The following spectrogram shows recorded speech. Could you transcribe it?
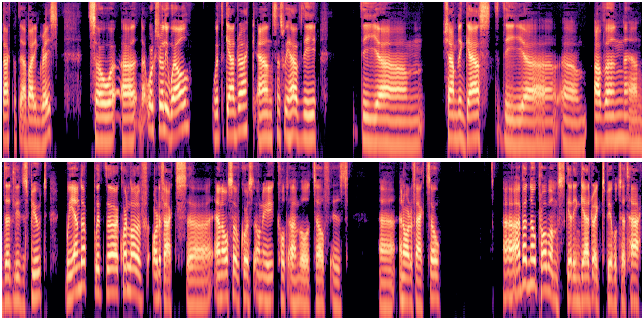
back with the Abiding Grace. So uh, that works really well with Gadrak. And since we have the the um, Shambling Ghast, the uh, um, Oven, and Deadly Dispute, we end up with uh, quite a lot of artifacts. Uh, and also, of course, Oni Cult Anvil itself is uh, an artifact. So uh, I've had no problems getting Gadrak to be able to attack,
